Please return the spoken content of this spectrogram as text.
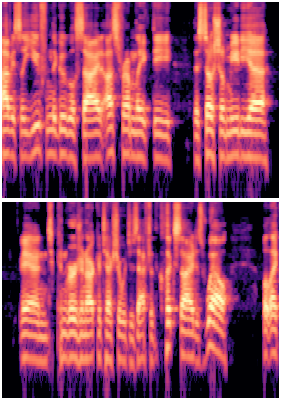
Obviously, you from the Google side, us from like the the social media and conversion architecture, which is after the click side as well. But like,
